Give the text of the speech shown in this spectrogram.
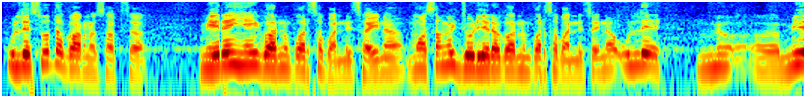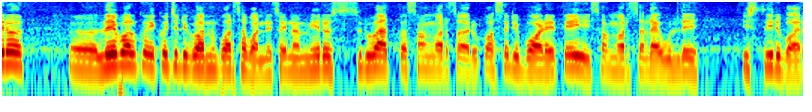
उसले स्वत गर्न सक्छ। मेरै यहीँ गर्नुपर्छ भन्ने छैन मसँगै जोडिएर गर्नुपर्छ भन्ने छैन उसले मेरो लेभलको एकैचोटि गर्नुपर्छ भन्ने छैन मेरो सुरुवातको सङ्घर्षहरू कसरी बढे त्यही सङ्घर्षलाई उसले स्थिर भएर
